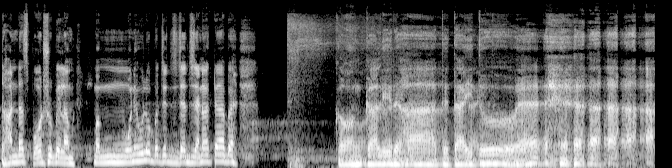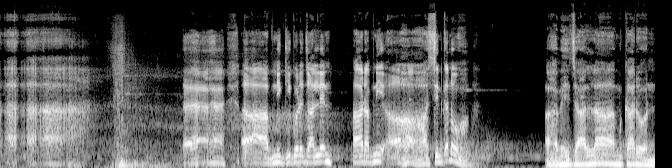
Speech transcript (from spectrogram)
ঠান্ডা স্পর্শ পেলাম। মনে হলো যেন একটা কঙ্কালের হাত তাই তো হ্যাঁ? হ্যাঁ, আপনি কি করে জানলেন? আর আপনি হাসছেন কেন? আমি জানলাম কারণ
